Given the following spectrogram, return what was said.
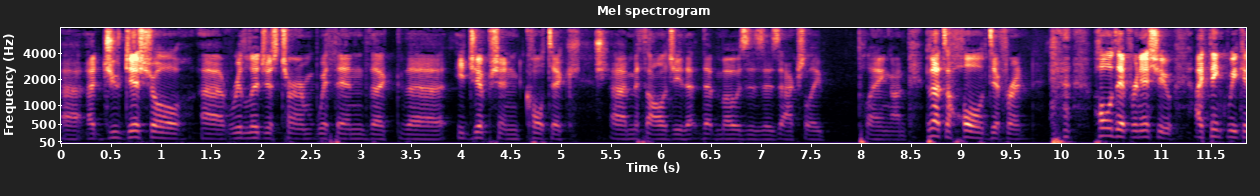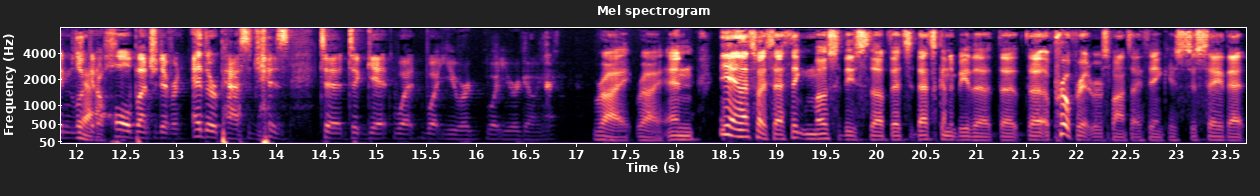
uh, a judicial uh, religious term within the the Egyptian cultic uh, mythology that, that Moses is actually playing on. But that's a whole different whole different issue. I think we can look Yeah. at a whole bunch of different other passages to, to get what, what you were what you were going at. Right, right, and yeah, that's why I say I think most of these stuff that's that's going to be the, the the appropriate response. I think is to say that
